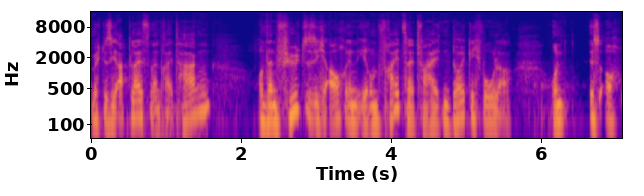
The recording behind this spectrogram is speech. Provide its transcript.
möchte sie ableisten an drei Tagen. Und dann fühlt sie sich auch in ihrem Freizeitverhalten deutlich wohler und ist auch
